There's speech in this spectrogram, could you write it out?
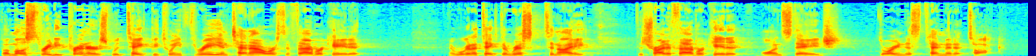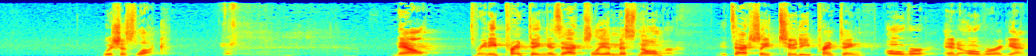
But most 3D printers would take between three and 10 hours to fabricate it. And we're going to take the risk tonight to try to fabricate it on stage during this 10 minute talk. Wish us luck. Now, 3D printing is actually a misnomer. It's actually 2D printing over and over again.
